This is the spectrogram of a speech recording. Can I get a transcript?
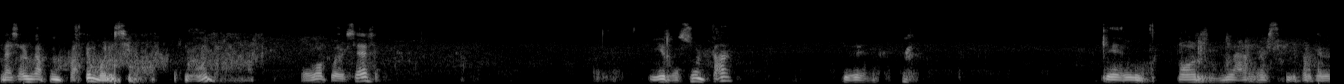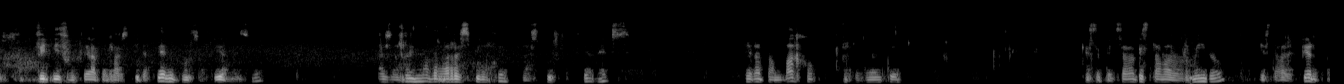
me salido una puntuación buenísima. ¿Cómo puede ser? Y resulta que, que el, por la porque Fitbit funciona por respiración y pulsaciones, ¿no? El ritmo de la respiración, las pulsaciones, era tan bajo realmente que se pensaba que estaba dormido y estaba despierto.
